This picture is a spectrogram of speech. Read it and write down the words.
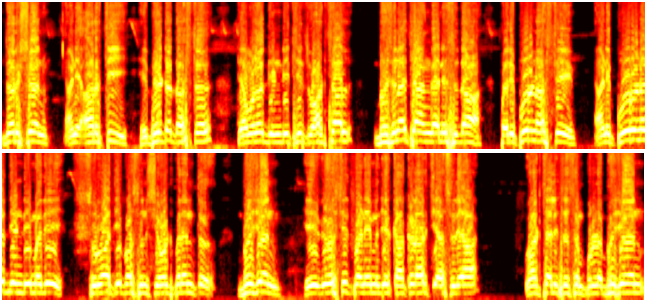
दर्शन आणि आरती हे भेटत असतं. त्यामुळं दिंडीचीच वाटचाल भजनाच्या अंगाने सुद्धा परिपूर्ण असते आणि पूर्ण दिंडीमध्ये सुरुवातीपासून शेवटपर्यंत भजन हे व्यवस्थितपणे म्हणजे काकडारची असू द्या वाटचालीचं संपूर्ण भजन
